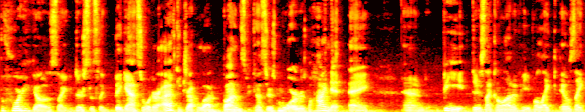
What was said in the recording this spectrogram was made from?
before he goes, like, there's this, like, big-ass order. I have to drop a lot of buns because there's more orders behind it, A. And B, there's, like, a lot of people, like, it was, like,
